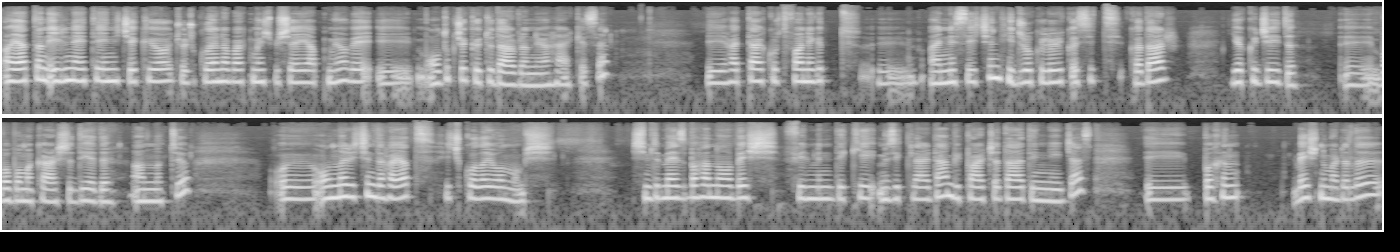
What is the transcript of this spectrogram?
Hayattan elini eteğini çekiyor, çocuklarına bakmıyor, hiçbir şey yapmıyor ve e, oldukça kötü davranıyor herkese. E, hatta Kurt Vonnegut e, annesi için hidroklorik asit kadar yakıcıydı e, babama karşı diye de anlatıyor. E, onlar için de hayat hiç kolay olmamış. Şimdi Mezbaha No 5 filmindeki müziklerden bir parça daha dinleyeceğiz. E, Bach'ın 5 numaralı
